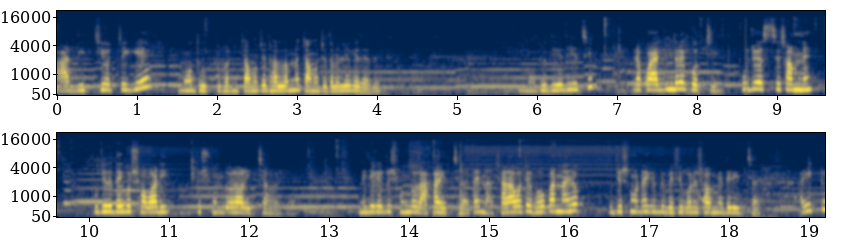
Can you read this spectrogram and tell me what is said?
আর দিচ্ছি হচ্ছে গিয়ে মধু একটুখানি। চামচে ঢাললাম না, চামচে তাহলে লেগে যাবে। মধু দিয়ে দিয়েছি। এটা কয়েকদিন ধরে করছি। পুজো এসছে সামনে। পুজোতে দেখব সবারই একটু সুন্দর হওয়ার ইচ্ছা হয়। নিজেকে একটু সুন্দর রাখার ইচ্ছা হয়, তাই না? সারা বছর হোক আর নাই হোক, পুজোর সময়টা কিন্তু বেশি করে সব মেয়েদের ইচ্ছা হয়। আর একটু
